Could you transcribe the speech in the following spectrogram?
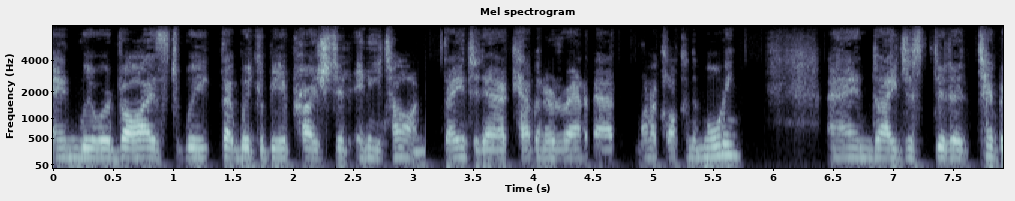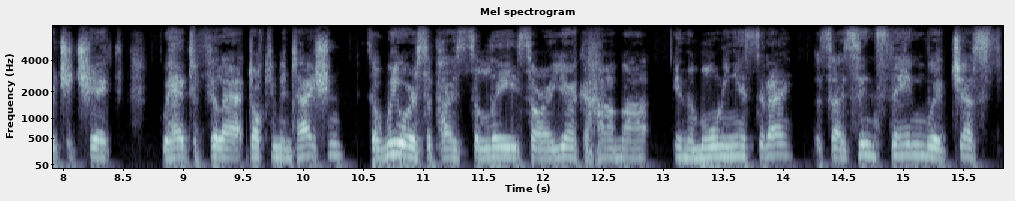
and we were advised we, that we could be approached at any time. They entered our cabin at around about one o'clock in the morning, and they just did a temperature check. We had to fill out documentation, so we were supposed to leave, sorry, Yokohama in the morning yesterday. So since then, we've just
